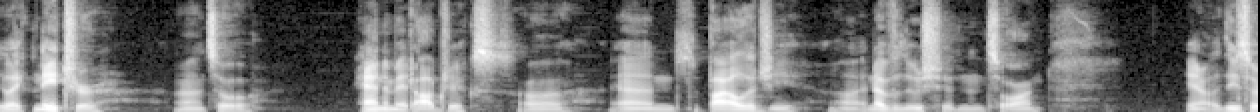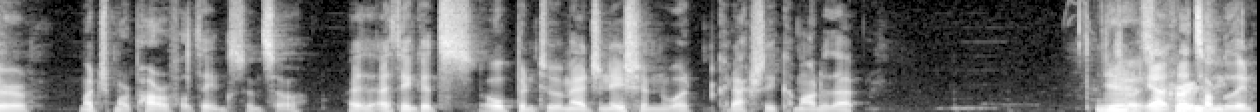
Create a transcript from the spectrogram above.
like nature, uh, so animate objects uh, and biology uh, and evolution and so on, you know, these are much more powerful things. And so I, I think it's open to imagination what could actually come out of that. Yeah, so, yeah, crazy. that's humbling.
